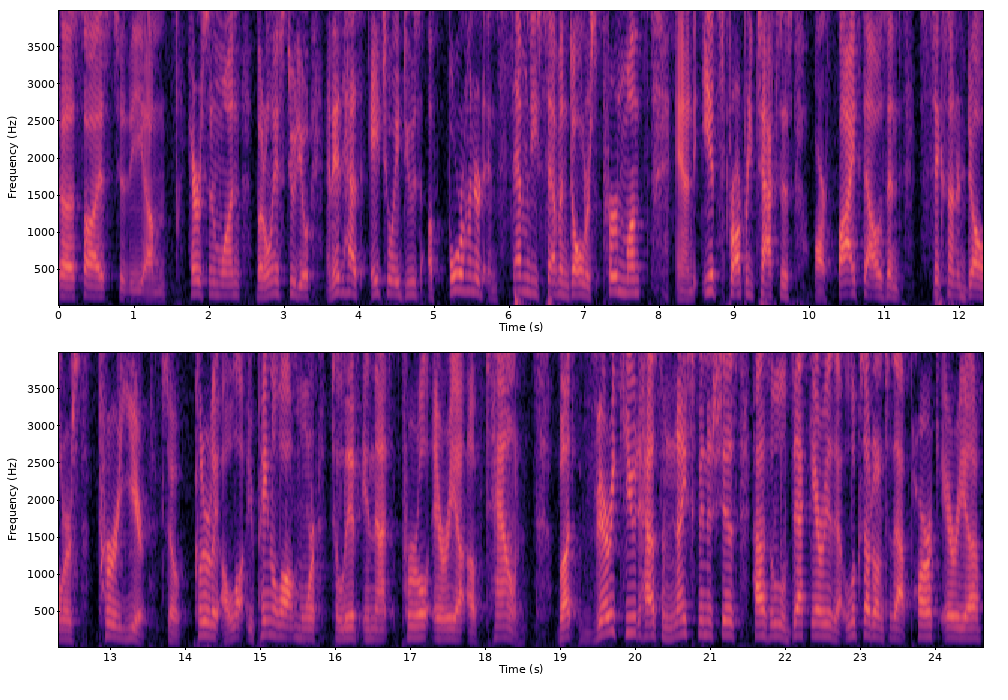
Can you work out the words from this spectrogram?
uh, size to the um, Harrison one, but only a studio, and it has HOA dues of $477 per month, and its property taxes are $5,600 per year. So clearly a lot, you're paying a lot more to live in that Pearl area of town. But very cute, has some nice finishes, has a little deck area that looks out onto that park area.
